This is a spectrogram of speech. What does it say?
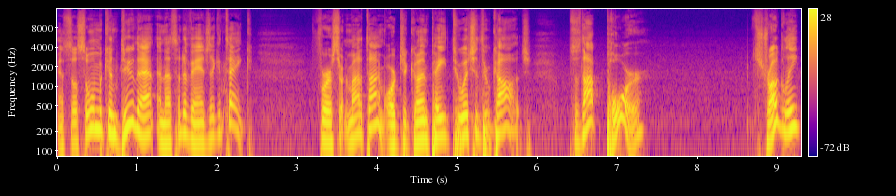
And so someone can do that, and that's an advantage they can take for a certain amount of time, or to go and pay tuition through college. So it's not poor struggling.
